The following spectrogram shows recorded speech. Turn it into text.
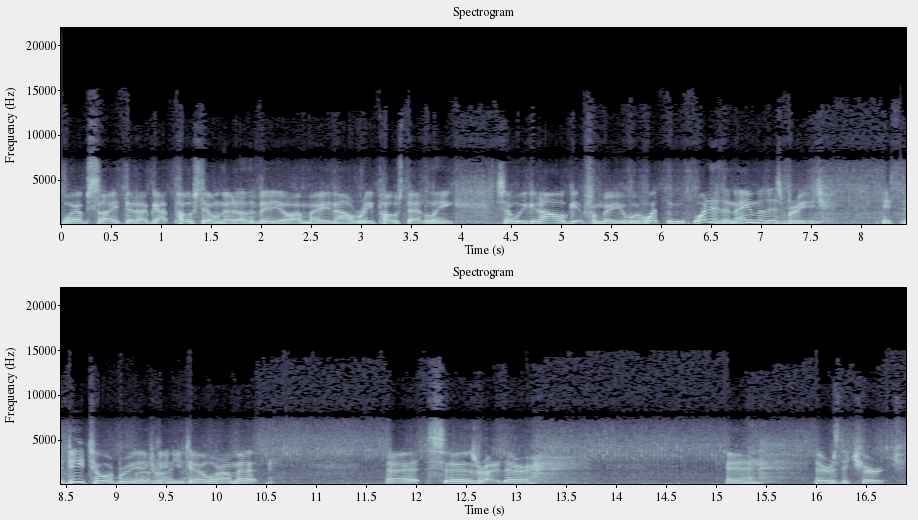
website that I've got posted on that other video I made and I'll repost that link so we can all get familiar with what what is the name of this bridge. It's the Detour Bridge. Well, can right you now. tell where I'm at? Uh, it says right there and there's the church.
